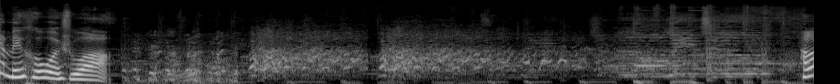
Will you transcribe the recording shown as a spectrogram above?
也没和我说。好了，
